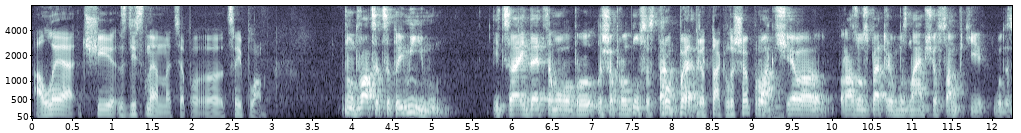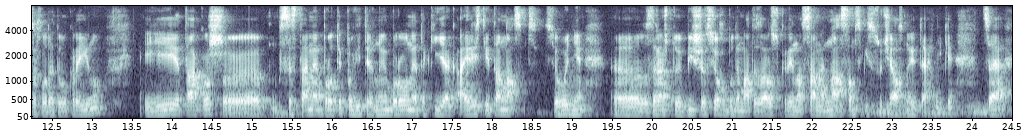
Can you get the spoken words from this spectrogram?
але чи здійсненна ця цей план? Ну, 20 – це той мінімум. І це йдеться мова про лише про одну систему. Про Петріот, так лише про Так, ще разом з Петрієм ми знаємо, що сам ПТІ буде заходити в Україну, і також е, системи протиповітряної оборони, такі як Айрісті та Насамс. Сьогодні, е, зрештою, більше всього буде мати зараз Україна саме Насамс із сучасної техніки. Це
